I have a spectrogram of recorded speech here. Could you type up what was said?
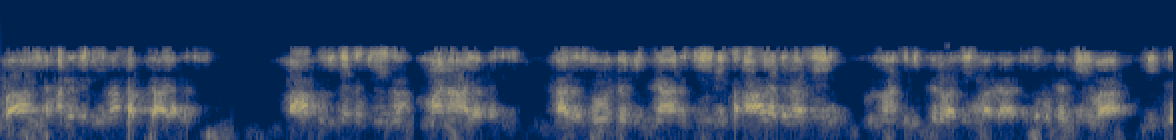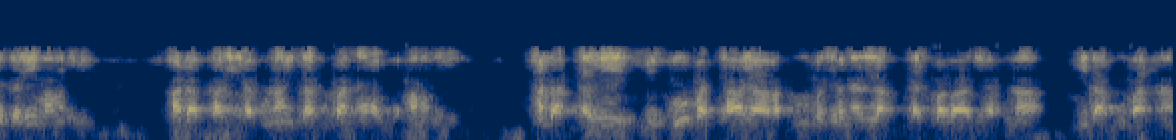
බාහිර හඬට කියන සබ්දායත ආපු හිතට කියන මනායත අර සෝත විඥාන කියන එක ආයතන වශයෙන් උන්වහන්සේ විස්තර වශයෙන් වදාළා එතකොට මේවා විස්තර කළේ මම නෙවෙයි. හදක් කණේ ලැබුණා හිතක් උපන්න මම නෙවෙයි. හඳක් ඇරේ මේ රූප ඡායාවක් රූප සරණල්ලක් ඇස් බබාගෙන වුණා හිතක් උපන්න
